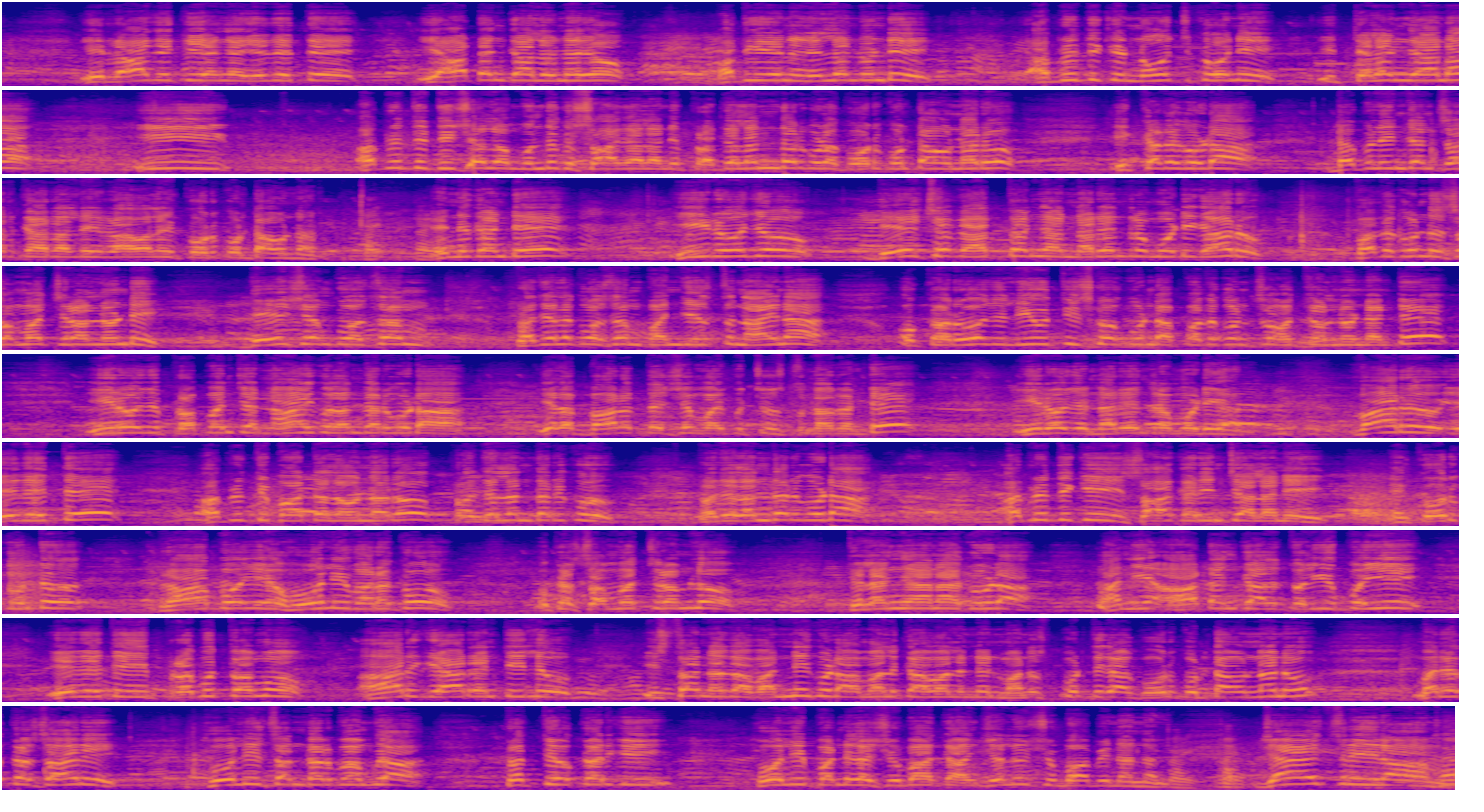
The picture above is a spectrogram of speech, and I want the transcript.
ఈ రాజకీయంగా ఏదైతే ఈ ఆటంకాలు ఉన్నాయో పదిహేను నెలల నుండి అభివృద్ధికి నోచుకొని ఈ తెలంగాణ ఈ అభివృద్ధి దిశలో ముందుకు సాగాలని ప్రజలందరూ కూడా కోరుకుంటా ఉన్నారు. ఇక్కడ కూడా డబుల్ ఇంజన్ సర్కారాన్ని రావాలని కోరుకుంటా ఉన్నారు. ఎందుకంటే ఈరోజు దేశవ్యాప్తంగా నరేంద్ర మోడీ గారు పదకొండు సంవత్సరాల నుండి దేశం కోసం ప్రజల కోసం పనిచేస్తున్న ఆయన ఒక్కరోజు లీవ్ తీసుకోకుండా పదకొండు సంవత్సరాల నుండి అంటే ఈరోజు ప్రపంచ నాయకులందరూ కూడా ఇలా భారతదేశం వైపు చూస్తున్నారంటే ఈరోజు నరేంద్ర మోడీ గారు. వారు ఏదైతే అభివృద్ధి బాటలో ఉన్నారో ప్రజలందరికీ ప్రజలందరూ కూడా అభివృద్ధికి సహకరించాలని నేను కోరుకుంటూ రాబోయే హోలీ వరకు ఒక సంవత్సరంలో తెలంగాణ కూడా అన్ని ఆటంకాలు తొలగిపోయి ఏదైతే ఈ ప్రభుత్వము ఆరు గ్యారంటీలు ఇస్తాను అవన్నీ కూడా అమలు కావాలని నేను మనస్ఫూర్తిగా కోరుకుంటా ఉన్నాను. మరొకసారి హోలీ సందర్భంగా ప్రతి ఒక్కరికి హోలీ పండుగ శుభాకాంక్షలు శుభాభినందనలు. జై శ్రీరామ్.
